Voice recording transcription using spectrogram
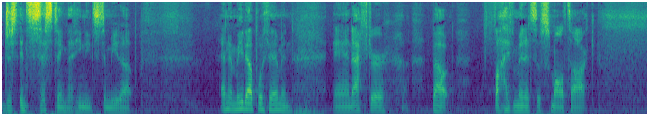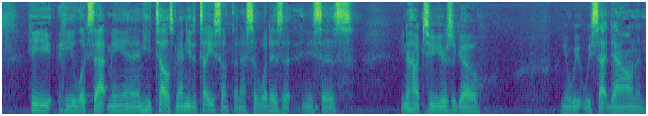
just insisting that he needs to meet up. And I meet up with him and and after about 5 minutes of small talk he he looks at me and he tells me I need to tell you something. I said, "What is it?" And he says, "You know how 2 years ago you know we we sat down and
